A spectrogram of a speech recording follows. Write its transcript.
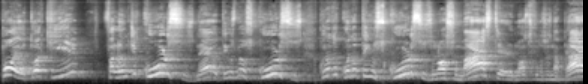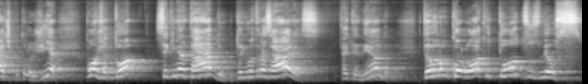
Pô, eu tô aqui falando de cursos, né? Eu tenho os meus cursos. Quando eu, quando eu tenho os cursos, o nosso master, nosso Fundações na Prática, Patologia, pô, já tô segmentado, tô em outras áreas. Tá entendendo? Então eu não coloco todos os meus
